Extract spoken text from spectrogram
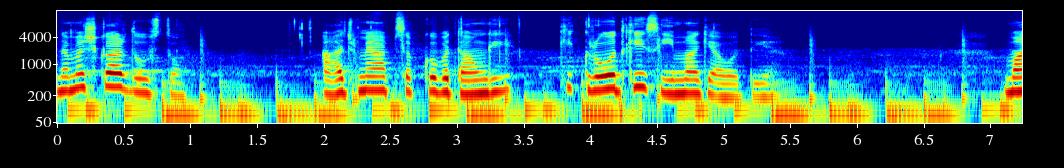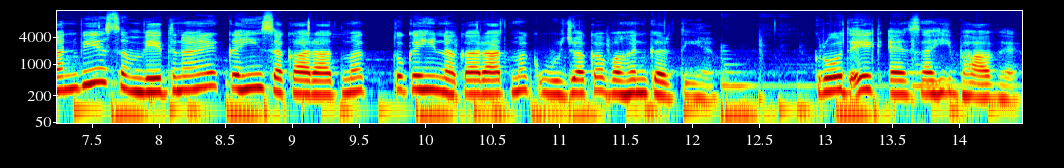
नमस्कार दोस्तों, आज मैं आप सबको बताऊँगी कि क्रोध की सीमा क्या होती है। मानवीय संवेदनाएँ कहीं सकारात्मक तो कहीं नकारात्मक ऊर्जा का वहन करती हैं। क्रोध एक ऐसा ही भाव है।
